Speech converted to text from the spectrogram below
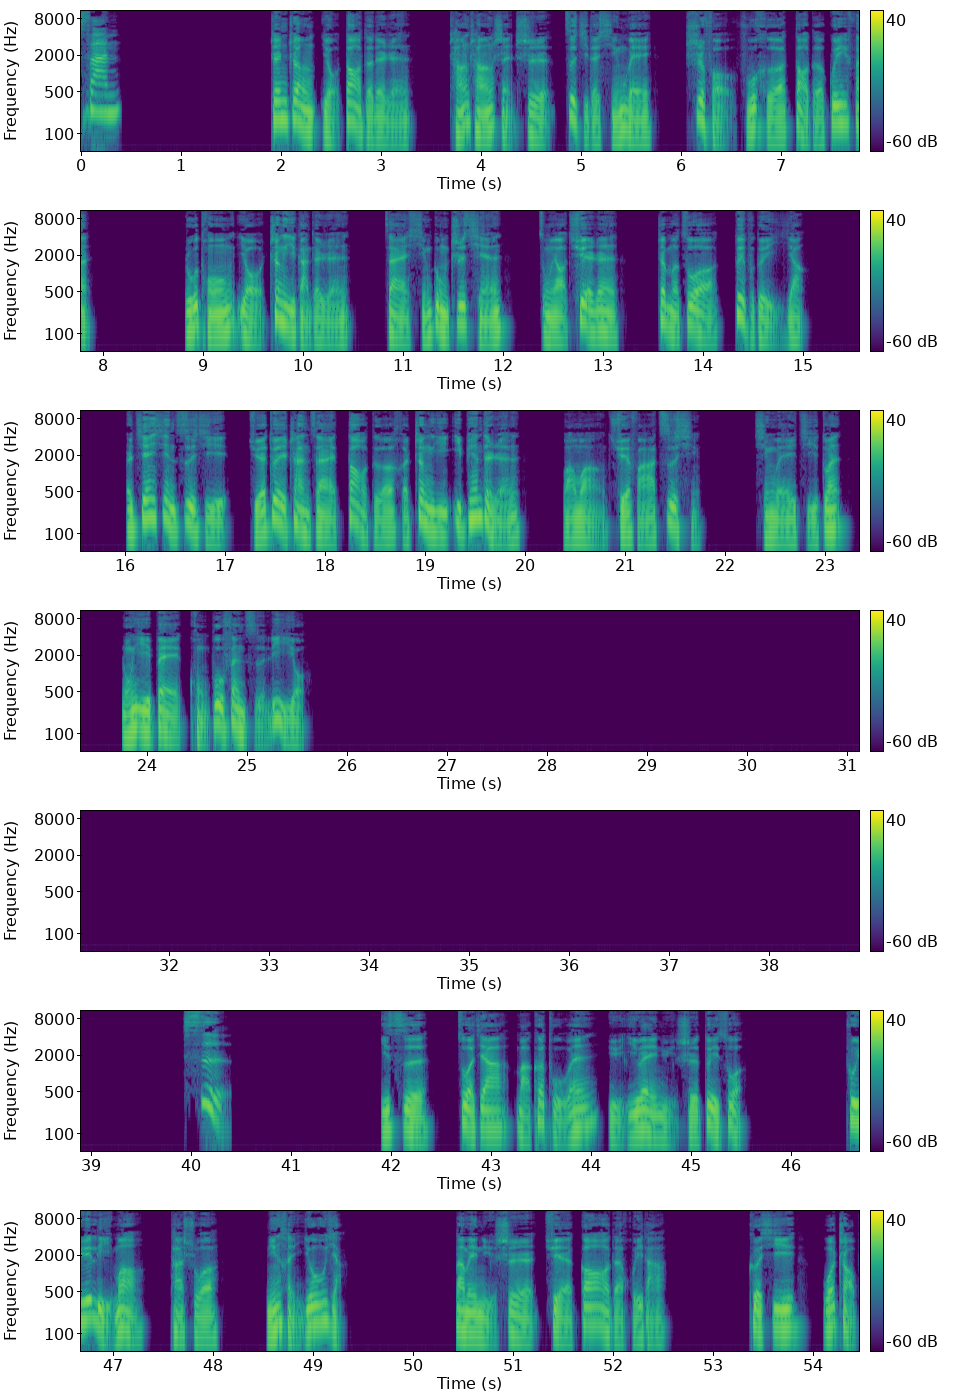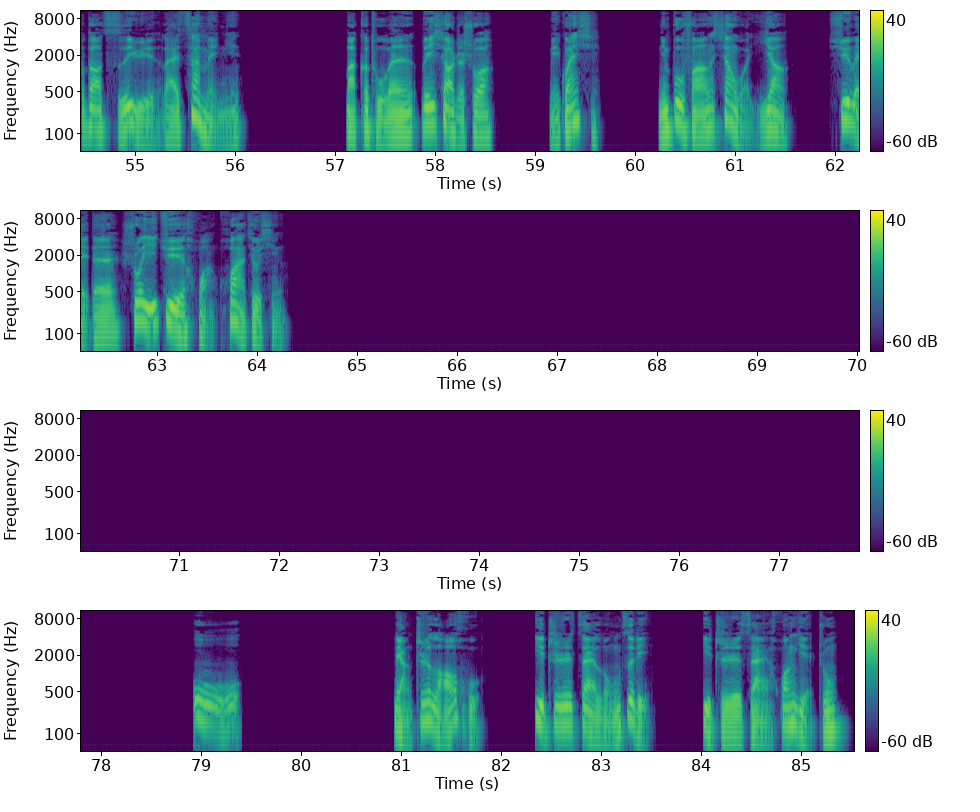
三，真正有道德的人，常常审视自己的行为是否符合道德规范，如同有正义感的人在行动之前总要确认这么做对不对一样。而坚信自己绝对站在道德和正义一边的人，往往缺乏自省，行为极端，容易被恐怖分子利诱。四，一次，作家马克·吐温与一位女士对坐，出于礼貌，他说：“您很优雅。”那位女士却高傲的回答：“可惜我找不到词语来赞美您。”马克·吐温微笑着说：“没关系，您不妨像我一样，虚伪的说一句谎话就行。”五，两只老虎，一只在笼子里，一只在荒野中。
